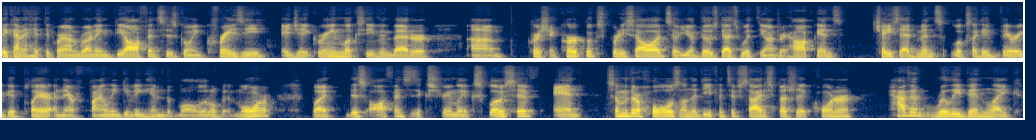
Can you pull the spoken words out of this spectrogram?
They kind of hit the ground running. The offense is going crazy. AJ Green looks even better. Um, Christian Kirk looks pretty solid. So you have those guys with DeAndre Hopkins. Chase Edmonds looks like a very good player, and they're finally giving him the ball a little bit more. But this offense is extremely explosive, and some of their holes on the defensive side, especially at corner, haven't really been like.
